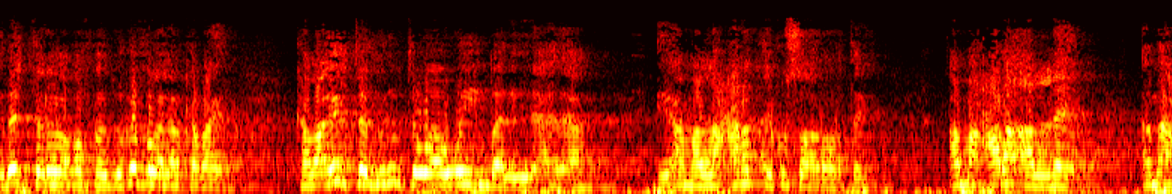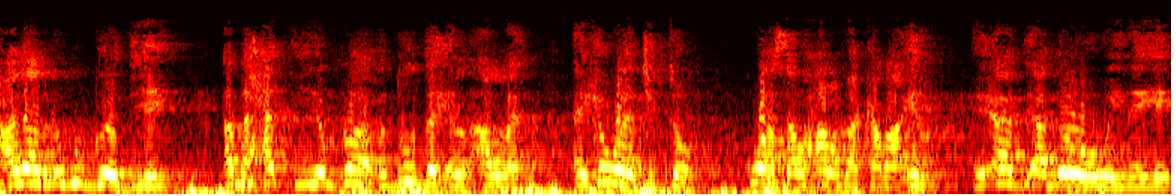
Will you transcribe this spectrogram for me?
Ida jtaniba qofka hadduu ka fogaada alkabaa'ir. Kabaa'irta dunuubta waaweyn baa la yidhaahdaa ee ama lacanad ay ku soo aroortay ama caro alle ama cadaab lagu goodiyey ama xad iyo muxuuha xuduudda alle ay ka waajibto kuwaasa waxaa la dhaha kabaa'ir ee aad i aad loo waaweyneeyey.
